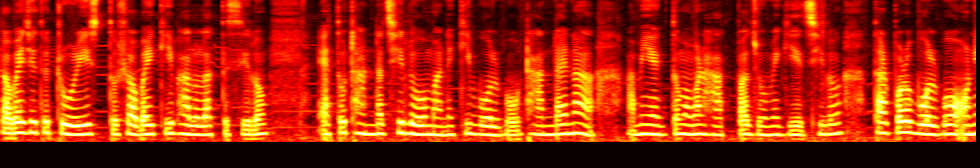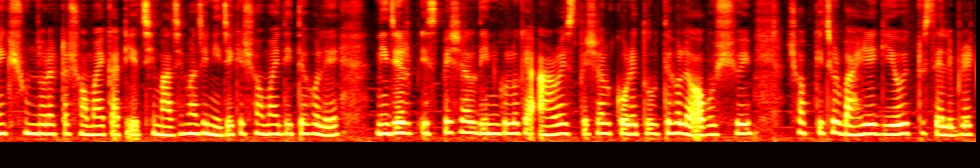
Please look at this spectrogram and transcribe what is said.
সবাই যেহেতু ট্যুরিস্ট তো সবাইকেই ভালো লাগতেছিল। এত ঠান্ডা ছিল মানে কি বলব? ঠান্ডায় না আমি একদম আমার হাত পা জমে গিয়েছিল। তারপরও বলব, অনেক সুন্দর একটা সময় কাটিয়েছি। মাঝে মাঝে নিজেকে সময় দিতে হলে, নিজের স্পেশাল দিনগুলোকে আরও স্পেশাল করে তুলতে হলে অবশ্যই সব কিছুর বাইরে গিয়েও একটু সেলিব্রেট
